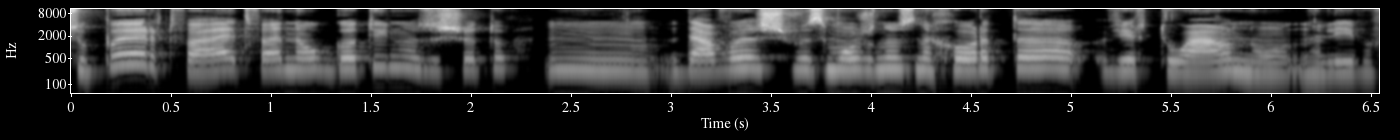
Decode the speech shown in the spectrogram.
супер, това е, това е много готино, защото м- даваш възможност на хората виртуално, нали, в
